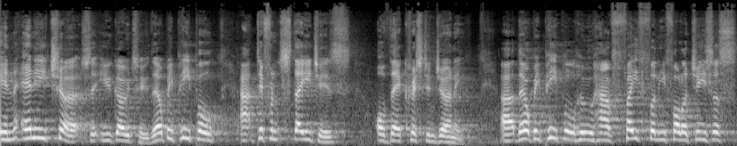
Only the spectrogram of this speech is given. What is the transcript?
in any church that you go to, there'll be people at different stages of their Christian journey. Uh, there'll be people who have faithfully followed Jesus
